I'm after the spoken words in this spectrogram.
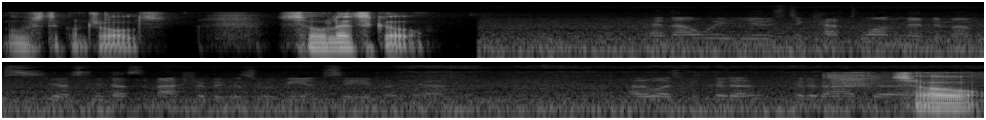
moves the controls. So let's go. And now we use the Cat 1 minimums. Yes, it doesn't matter because we're VMC, but yeah. Otherwise we could have, could have had... Uh, so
